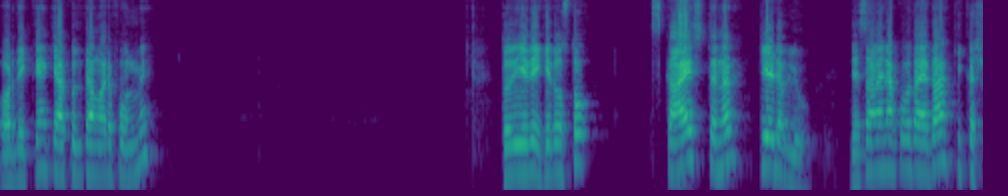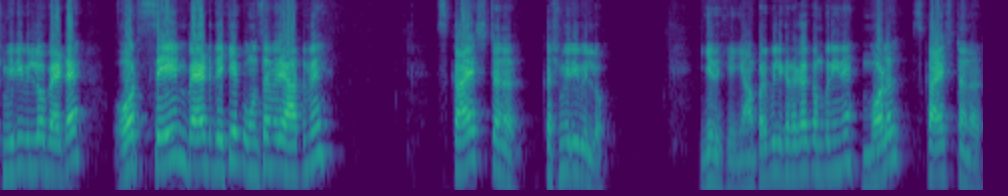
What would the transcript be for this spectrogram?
और देखते हैं क्या खुलता है हमारे फ़ोन में। तो ये देखिए दोस्तों स्काई स्टनर के डब्ल्यू जैसा मैंने आपको बताया था कि कश्मीरी विल्लो बैट है, और सेम बैट देखिए कौन सा मेरे हाथ में? Sky stunner, Kashmiri willow. ये देखिए, यहाँ पर भी लिख रखा कंपनी ने, model sky stunner,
